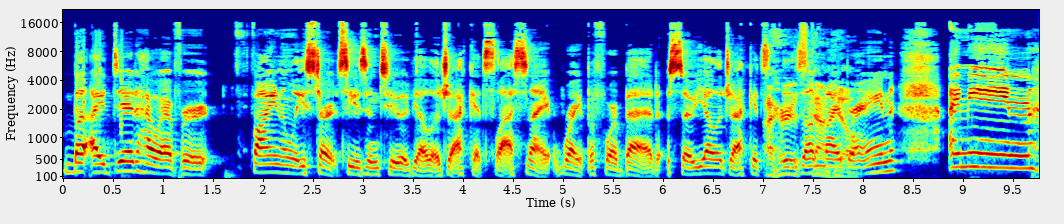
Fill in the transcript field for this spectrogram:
but I did, however, finally start season two of Yellow Jackets last night, right before bed. So Yellow Jackets is on my brain. I mean.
